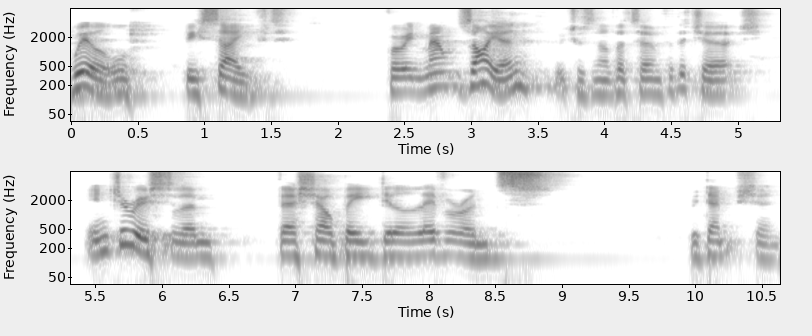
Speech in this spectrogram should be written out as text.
will be saved. For in Mount Zion, which was another term for the church, in Jerusalem, there shall be deliverance, redemption,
